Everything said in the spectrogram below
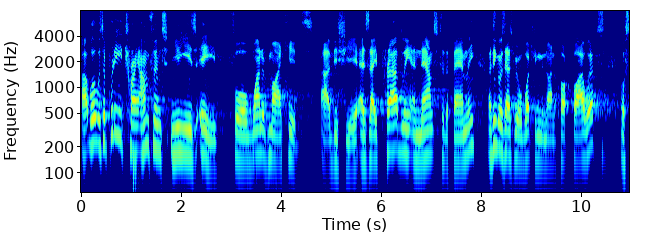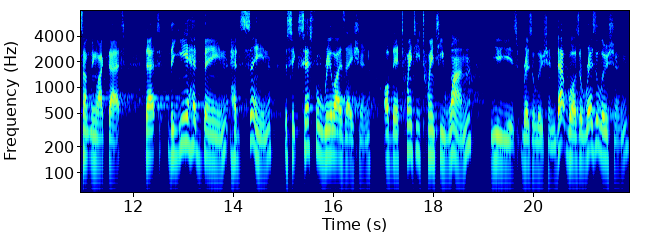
Uh, well, it was a pretty triumphant New Year's Eve for one of my kids uh, this year as they proudly announced to the family, I think it was as we were watching the nine o'clock fireworks or something like that, that the year had been, had seen the successful realization of their 2021 New Year's resolution. That was a resolution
